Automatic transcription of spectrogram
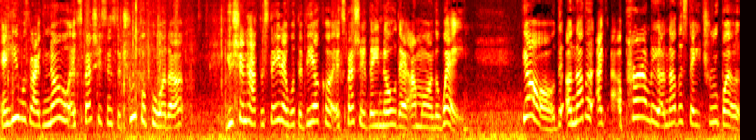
And he was like, no, especially since the trooper pulled up, you shouldn't have to stay there with the vehicle, especially if they know that I'm on the way. Y'all, another, apparently another state trooper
